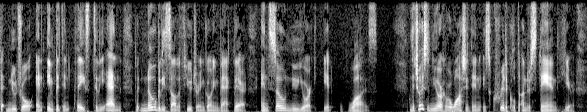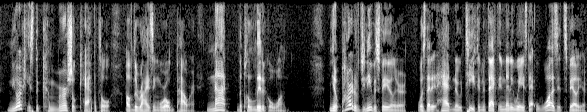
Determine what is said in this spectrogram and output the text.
that neutral and impotent face to the end, but nobody saw the future in going back there. And so New York it was. The choice of New York over Washington is critical to understand here. New York is the commercial capital of the rising world power, not the political one. You know, part of Geneva's failure was that it had no teeth. And in fact, in many ways, that was its failure. It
